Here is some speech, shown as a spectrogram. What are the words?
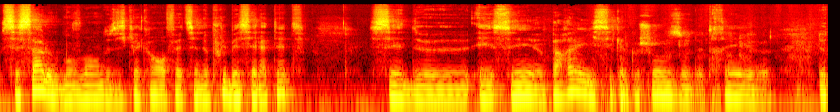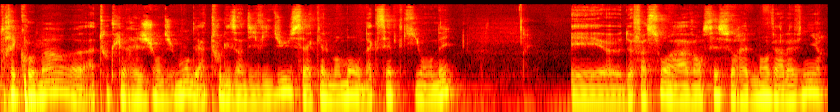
c'est ça le mouvement de Ziskaka en fait, c'est ne plus baisser la tête. C'est de et c'est pareil, c'est quelque chose de très de très commun à toutes les régions du monde et à tous les individus. C'est à quel moment on accepte qui on est et euh, de façon à avancer sereinement vers l'avenir.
